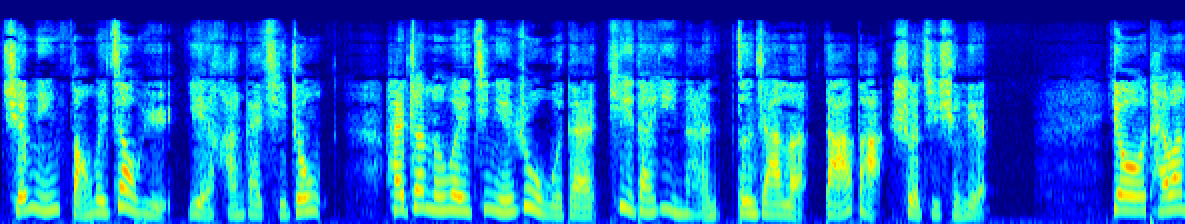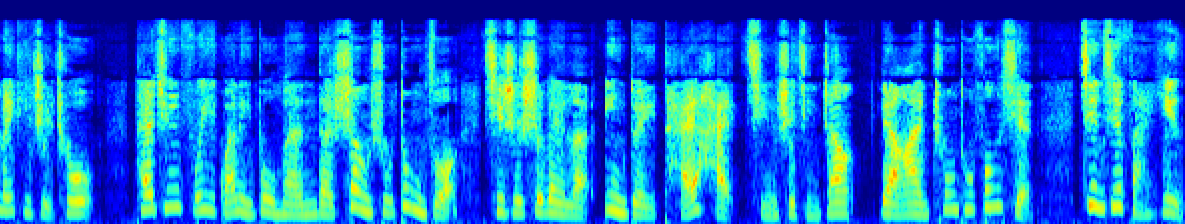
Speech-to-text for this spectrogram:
全民防卫教育也涵盖其中，还专门为今年入伍的替代役男增加了打靶射击训练。有台湾媒体指出，台军服役管理部门的上述动作，其实是为了应对台海情势紧张、两岸冲突风险，间接反映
